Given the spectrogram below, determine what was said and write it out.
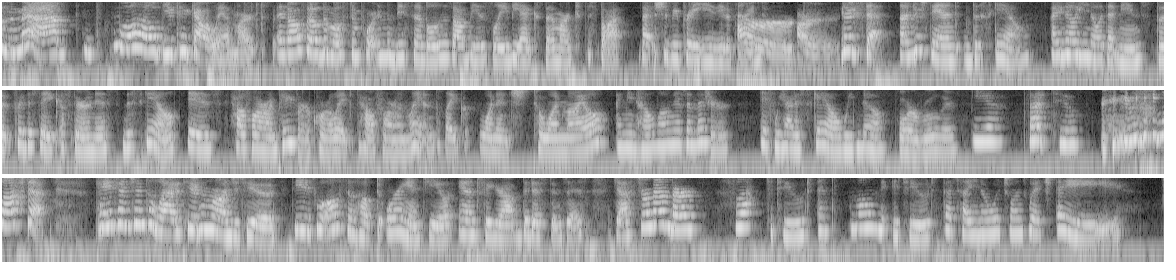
on the map will help you pick out landmarks. And also, the most important of these symbols is obviously the X that marks the spot. That should be pretty easy to find. Arr. Arr. Third step understand the scale. I know you know what that means, but for the sake of thoroughness, the scale is how far on paper correlates to how far on land. Like one inch to one mile. I mean, how long is a measure? If we had a scale, we'd know. Or a ruler. Yeah, that too. Last step. Pay attention to latitude and longitude. These will also help to orient you and figure out the distances. Just remember flatitude and longitude. That's how you know which one's which. Hey.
